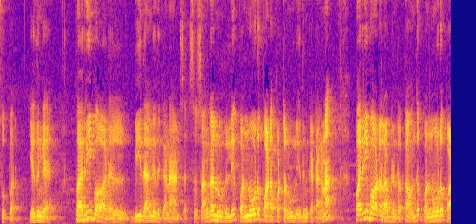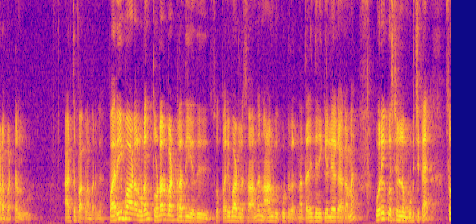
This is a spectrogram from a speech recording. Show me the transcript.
சூப்பர் எதுங்க? பரிபாடல். பி தாங்க இதுக்கான ஆன்சர் ஸோ சங்க நூல்களிலே பண்ணோடு பாடப்பட்ட நூல் எதுன்னு கேட்டாங்கன்னா பரிபாடல் அப்படின்றது தான் வந்து பண்ணோடு பாடப்பட்ட நூல். அடுத்து பார்க்கலாம் பாருங்கள் பரிபாடலுடன் தொடர்பற்றது எது? ஸோ பரிபாடலை சார்ந்த நான்கு கூற்றுகள். நான் தனித்தனி கேள்வியாக கேட்காம ஒரே கொஸ்டினில் முடிச்சிட்டேன். ஸோ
